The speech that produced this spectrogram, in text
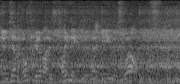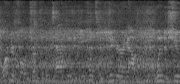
And Kevin, don't forget about his playmaking in that game as well. Wonderful in terms of attacking the defense and figuring out when to shoot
